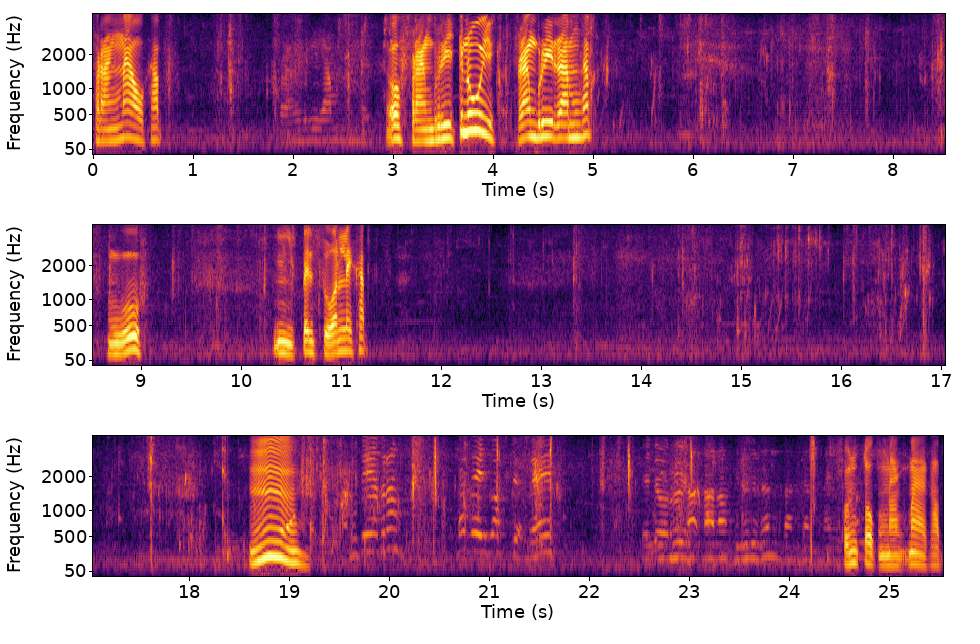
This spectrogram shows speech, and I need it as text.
ฝรั่งเน่าครับโอ้ฝรั่งบุรีกนุยฝรั่งบุรีรัมครับ โอ้นี่เป็นสวนเลยครับ อืมฝนตกหนักมากครับ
